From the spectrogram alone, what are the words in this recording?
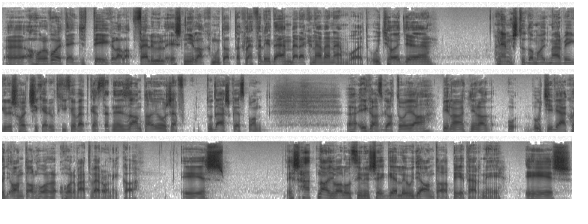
Uh, ahol volt egy téglalap felül, és nyilak mutattak lefelé, de emberek neve nem volt. Úgyhogy uh, nem is tudom, hogy már végül is hogy sikerült kikövetkeztetni, hogy az Antal József Tudásközpont uh, igazgatója pillanatnyilag úgy hívják, hogy Antal Hor- Horváth Veronika. És, és hát nagy valószínűséggel ő ugye Antal Péterné. És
